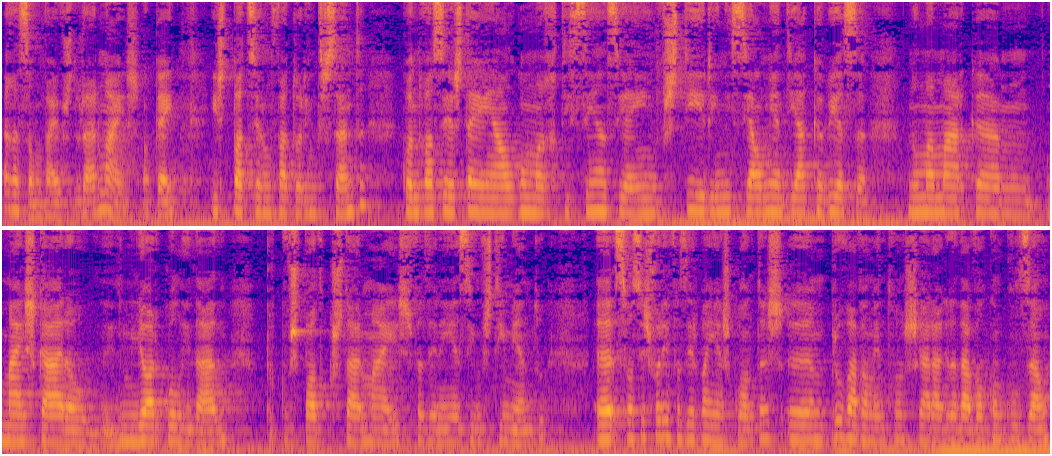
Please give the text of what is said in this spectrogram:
a ração vai-vos durar mais, ok? Isto pode ser um fator interessante, quando vocês têm alguma reticência em investir inicialmente e à cabeça numa marca hum, mais cara ou de melhor qualidade, porque vos pode custar mais fazerem esse investimento, Uh, se vocês forem fazer bem as contas, uh, provavelmente vão chegar à agradável conclusão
